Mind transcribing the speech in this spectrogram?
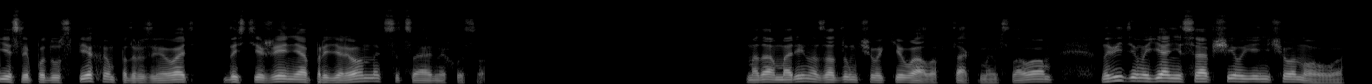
если под успехом подразумевать достижение определенных социальных высот. Мадам Марина задумчиво кивала в такт моим словам, но, видимо, я не сообщил ей ничего нового.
